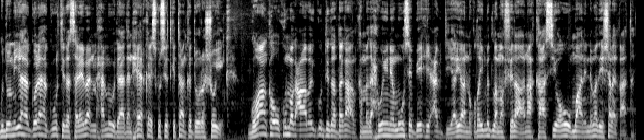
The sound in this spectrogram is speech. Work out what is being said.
Guddoomiyaha golaha guurtida saleebaan maxamuud aadan xeerka isku-sidkitaanka doorashooyinka. Go'aanka uu ku magacaabay guddida dagaalka madaxweyne muuse biixi cabdi ayaa noqday mid lama filaan ah kaasi oo uu maalinnimadii shalay qaatay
